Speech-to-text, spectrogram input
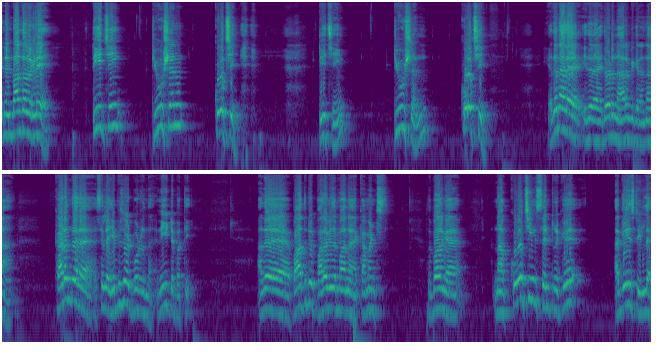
என் அன்பார்ந்தவர்களே teaching tuition coaching teaching tuition coaching எதனால் இதில் இதோடு நான் ஆரம்பிக்கிறேன்னா கடந்த சில எபிசோட் போட்டிருந்தேன் நீட்டை பற்றி அதை பார்த்துட்டு பலவிதமான கமெண்ட்ஸ் இது பாருங்கள் நான் கோச்சிங் சென்டருக்கு அகேன்ஸ்ட் இல்லை.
